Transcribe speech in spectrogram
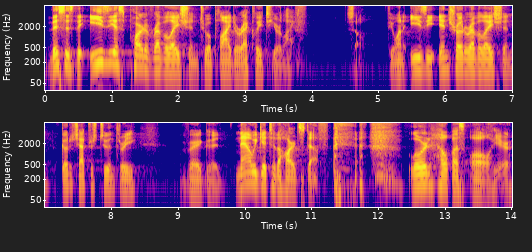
This is the easiest part of Revelation to apply directly to your life. So if you want an easy intro to Revelation, go to chapters 2 and 3. Very good. Now we get to the hard stuff. Lord, help us all here.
